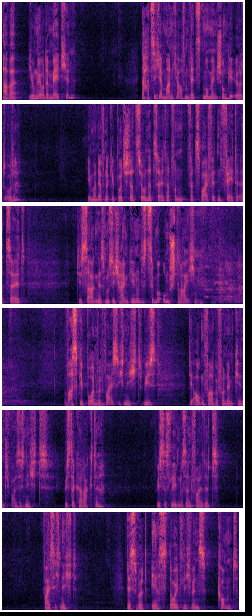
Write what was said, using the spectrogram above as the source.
Aber Junge oder Mädchen, da hat sich ja mancher auf dem letzten Moment schon geirrt, oder? Jemand, der auf einer Geburtsstation erzählt, hat von verzweifelten Vätern erzählt, die sagen, jetzt muss ich heimgehen und das Zimmer umstreichen. Was geboren wird, weiß ich nicht. Wie ist die Augenfarbe von dem Kind? Weiß ich nicht. Wie ist der Charakter? Wie ist das Leben, das entfaltet? Weiß ich nicht. Das wird erst deutlich, wenn es kommt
